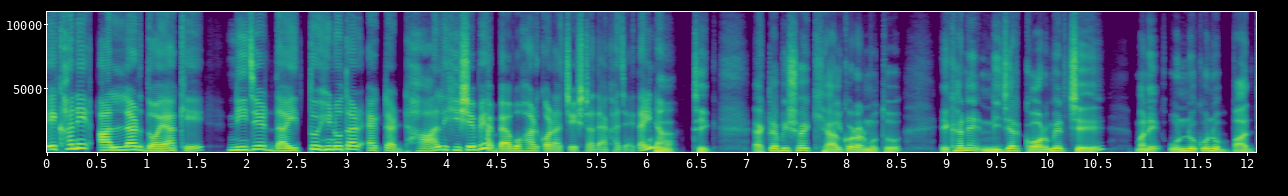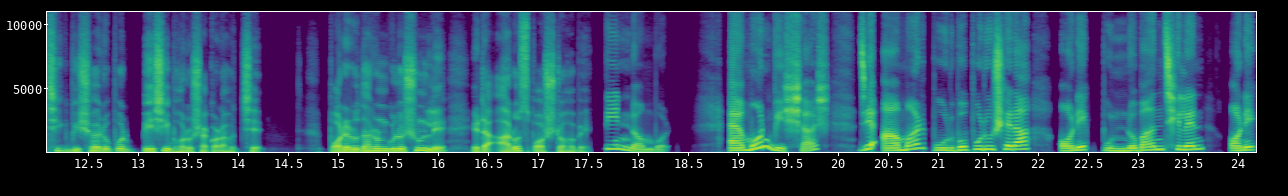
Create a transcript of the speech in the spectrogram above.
এখানে আল্লাহর দয়াকে নিজের দায়িত্বহীনতার একটা ঢাল হিসেবে ব্যবহার করার চেষ্টা দেখা যায় তাই না? ঠিক। একটা বিষয় খেয়াল করার মতো এখানে নিজের কর্মের চেয়ে মানে অন্য কোনো বাহ্যিক বিষয়ের উপর বেশি ভরসা করা হচ্ছে। পরের উদাহরণগুলো শুনলে এটা আরও স্পষ্ট হবে। তিন নম্বর এমন বিশ্বাস যে আমার পূর্বপুরুষেরা অনেক পুণ্যবান ছিলেন অনেক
